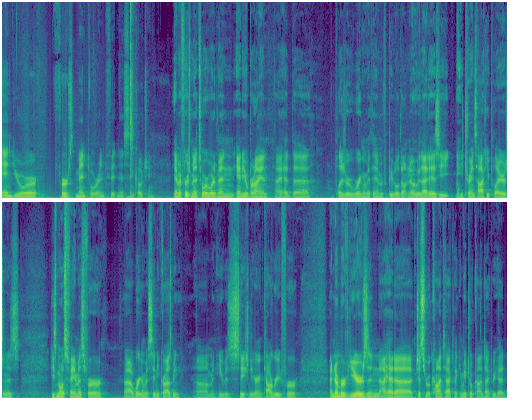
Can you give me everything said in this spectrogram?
And your first mentor in fitness and coaching. Yeah, my first mentor would have been Andy O'Brien. I had the, the pleasure of working with him. For people who don't know who that is, he he trains hockey players and is he's most famous for uh, working with Sidney Crosby. Um, and he was stationed here in Calgary for a number of years. And I had a just through a contact, like a mutual contact, we had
